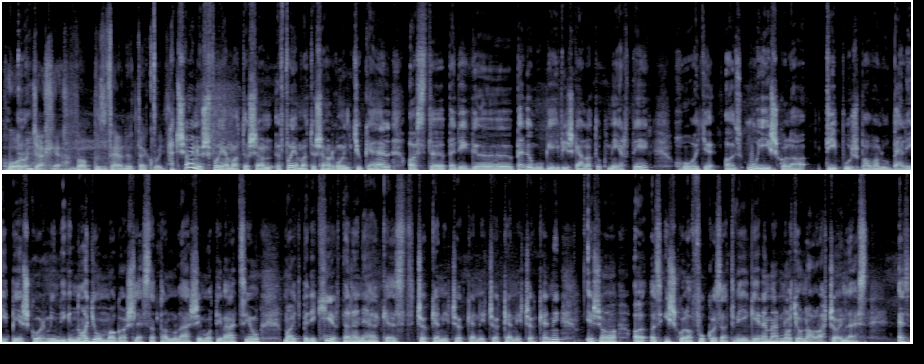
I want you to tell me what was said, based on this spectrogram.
Hol rontják el a felnőttek, hogy... Hát sajnos folyamatosan, folyamatosan rontjuk el, azt pedig pedagógiai vizsgálatok mérték, hogy az új iskola típusba való belépéskor mindig nagyon magas lesz a tanulási motiváció, majd pedig hirtelen elkezd csökkenni, csökkenni, csökkenni, csökkenni, és a, a, az iskola fokozat végére már nagyon alacsony lesz. Ez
